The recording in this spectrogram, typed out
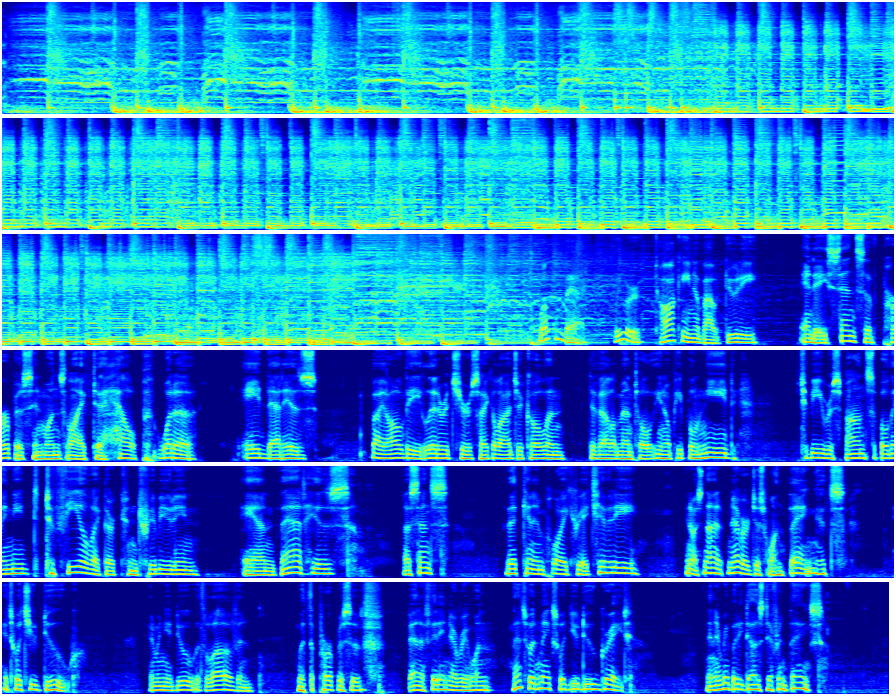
We were talking about duty and a sense of purpose in one's life to help. What a aid that is by all the literature, psychological and developmental. You know, people need to be responsible. They need to feel like they're contributing. And that is a sense that can employ creativity, you know, it's not never just one thing. It's it's what you do. And when you do it with love and with the purpose of benefiting everyone, that's what makes what you do great. And everybody does different things.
